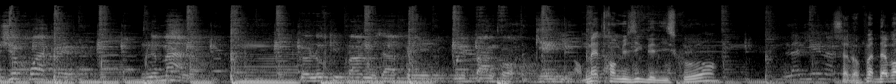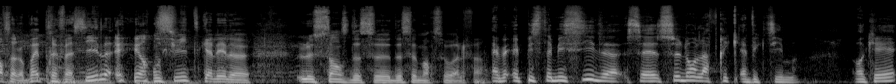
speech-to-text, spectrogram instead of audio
Je crois que le mal que l'occupant nous a fait n'est pas encore guéri. Alors, mettre en musique des discours, ça doit pas. D'abord, ça doit pas être très facile, et ensuite, quel est le, le sens de ce, de ce morceau, Alpha? Eh épistémicide, c'est ce dont l'Afrique est victime. OK? Euh,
